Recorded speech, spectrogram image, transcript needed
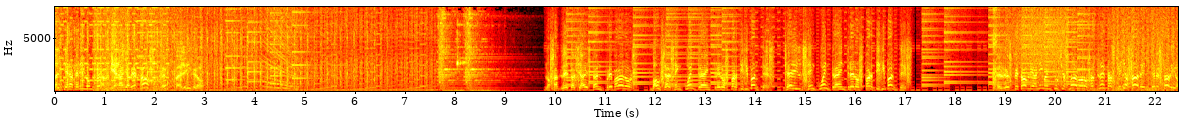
¿Alguien ha tenido un... ¿También hay abejas? ¡Qué peligro! Los atletas ya están preparados. Bowser se encuentra entre los participantes. Tails se encuentra entre los participantes. El respetable anima entusiasmado a los atletas que ya salen del estadio.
